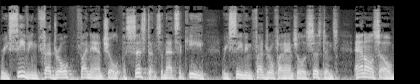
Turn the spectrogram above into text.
receiving federal financial assistance. And that's the key receiving federal financial assistance and also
